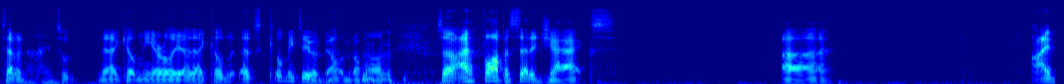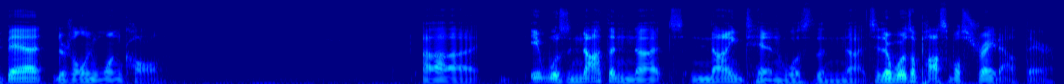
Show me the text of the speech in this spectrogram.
Set of nines. That killed me earlier. That killed me. That's killed me too at Limit Omaha. so I flop a set of jacks. Uh, I bet there's only one call. Uh, it was not the nuts. 910 was the nuts. There was a possible straight out there.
